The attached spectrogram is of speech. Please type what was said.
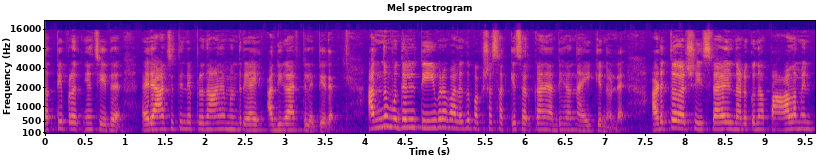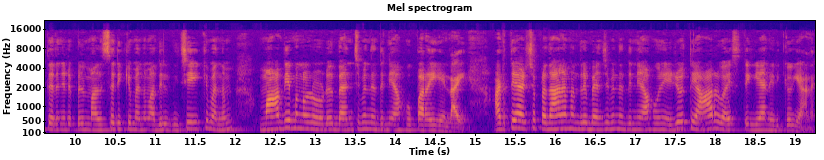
സത്യപ്രതിജ്ഞ ചെയ്ത് രാജ്യത്തിന്റെ പ്രധാനമന്ത്രിയായി അധികാരത്തിലെത്തിയത്. അന്നു മുതൽ തീവ്ര വലതുപക്ഷ സഖ്യ സർക്കാരിനെ അദ്ദേഹം നയിക്കുന്നുണ്ട്. അടുത്ത വർഷം ഇസ്രായേലിൽ നടക്കുന്ന പാർലമെന്റ് തെരഞ്ഞെടുപ്പിൽ മത്സരിക്കുമെന്നും അതിൽ വിജയിക്കുമെന്നും മാധ്യമങ്ങളോട് ബെഞ്ചമിൻ നെതന്യാഹു പറയുകയുണ്ടായി. അടുത്തയാഴ്ച പ്രധാനമന്ത്രി ബെഞ്ചമിൻ നെതന്യാഹുവിന് എഴുപത്തി ആറ് വയസ്സ് തികയാനിരിക്കുകയാണ്.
